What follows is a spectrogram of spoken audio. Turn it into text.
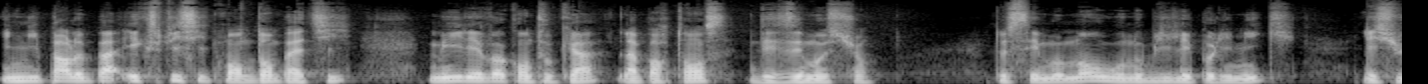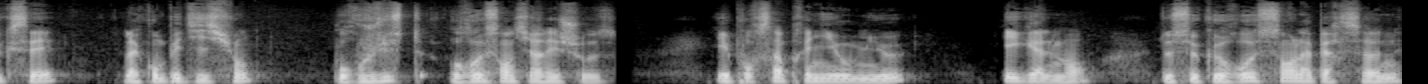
Il n'y parle pas explicitement d'empathie, mais il évoque en tout cas l'importance des émotions, de ces moments où on oublie les polémiques, les succès, la compétition, pour juste ressentir les choses, et pour s'imprégner au mieux, également, de ce que ressent la personne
